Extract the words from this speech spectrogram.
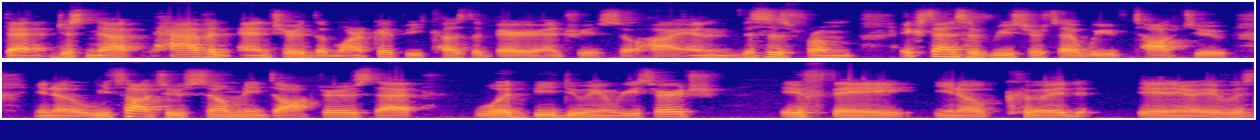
that just not, haven't entered the market because the barrier entry is so high and this is from extensive research that we've talked to you know we've talked to so many doctors that would be doing research if they you know could you know, it was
